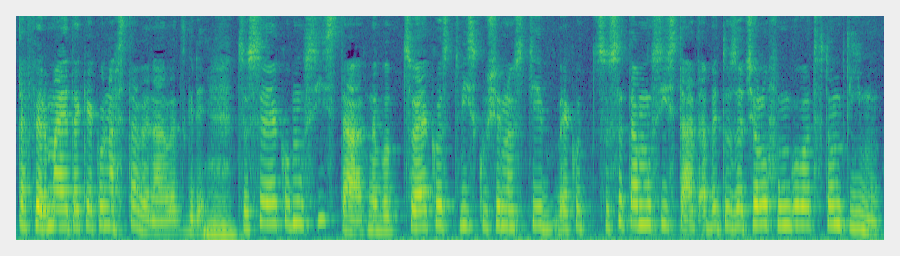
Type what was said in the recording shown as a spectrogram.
ta firma je tak jako nastavená let kdy. Hmm. Co se jako musí stát, nebo co jako z tvý zkušenosti, jako co se tam musí stát, aby to začalo fungovat v tom týmu?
